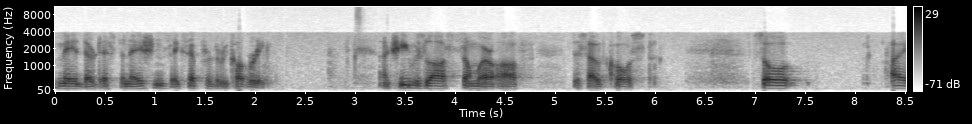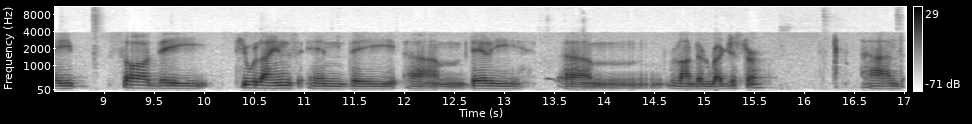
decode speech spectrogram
made their destinations except for the recovery. And she was lost somewhere off the south coast. So I saw the few lines in the um, daily um, London Register and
